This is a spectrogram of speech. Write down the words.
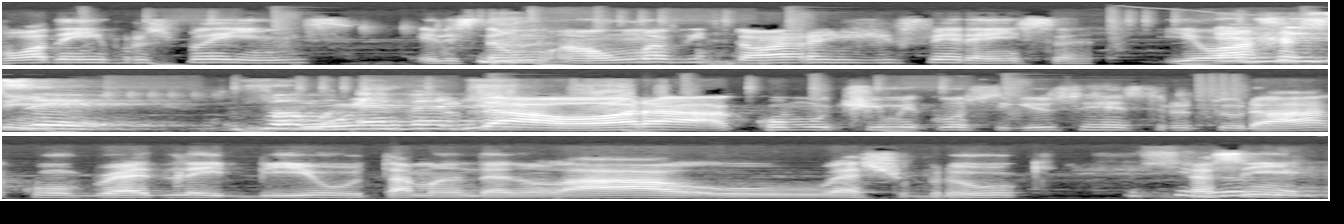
podem ir para os play-ins. Eles estão a uma vitória de diferença. E eu acho assim, dizer, assim, vamos, muito é da hora como o time conseguiu se reestruturar, como o Bradley Bill tá mandando lá, o Westbrook. O assim,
